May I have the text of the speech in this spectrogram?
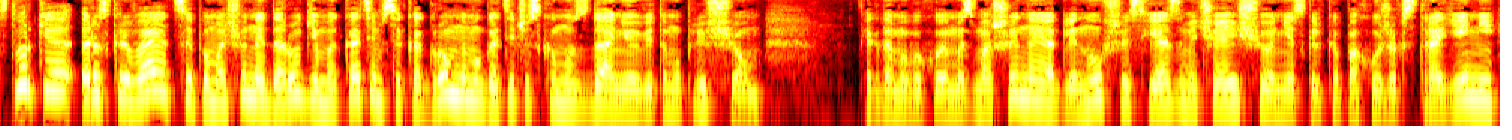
Створки раскрываются, и по мощенной дороге мы катимся к огромному готическому зданию, витому плющом. Когда мы выходим из машины, оглянувшись, я замечаю еще несколько похожих строений,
